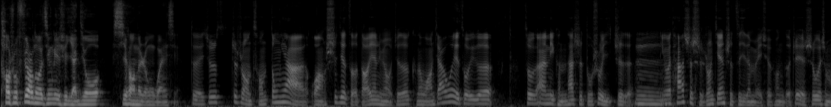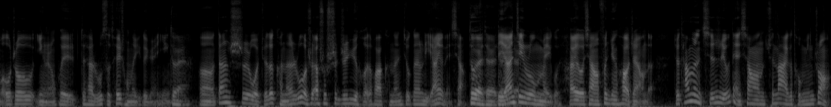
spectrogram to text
掏出非常多的精力去研究西方的人物关系。对，就是这种从东亚往世界走的导演里面，我觉得可能王家卫作为一个作为一个案例，可能他是独树一帜的。嗯因为他是始终坚持自己的美学风格，这也是为什么欧洲影人会对他如此推崇的一个原因。对嗯、但是我觉得可能如果说要说失之愈合的话，可能就跟李安有点像。对对，对对李安进入美国，还有像奉俊昊这样的，就他们其实有点像去纳一个投名状，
